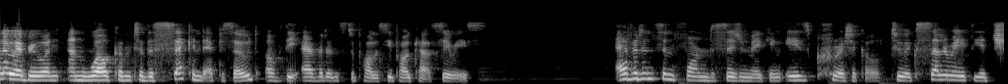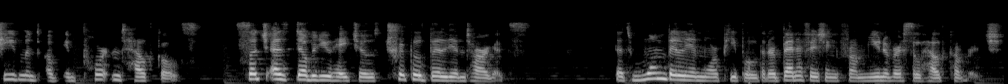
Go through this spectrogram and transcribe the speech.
Hello, everyone, and welcome to the second episode of the Evidence to Policy podcast series. Evidence informed decision making is critical to accelerate the achievement of important health goals, such as WHO's triple billion targets. That's 1 billion more people that are benefiting from universal health coverage,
